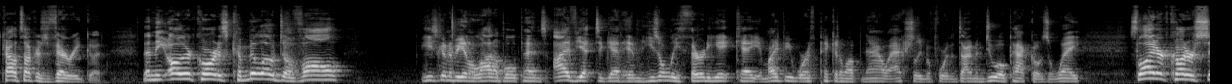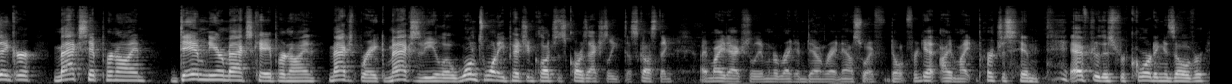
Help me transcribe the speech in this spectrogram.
Kyle Tucker's very good. Then the other card is Camilo Doval. He's going to be in a lot of bullpens. I've yet to get him. He's only 38K. It might be worth picking him up now, actually, before the Diamond Duo pack goes away. Slider, cutter, sinker, max hit per nine, damn near max K per nine, max break, max velo, 120 pitch and clutch. This car's actually disgusting. I might actually, I'm going to write him down right now so I don't forget. I might purchase him after this recording is over.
